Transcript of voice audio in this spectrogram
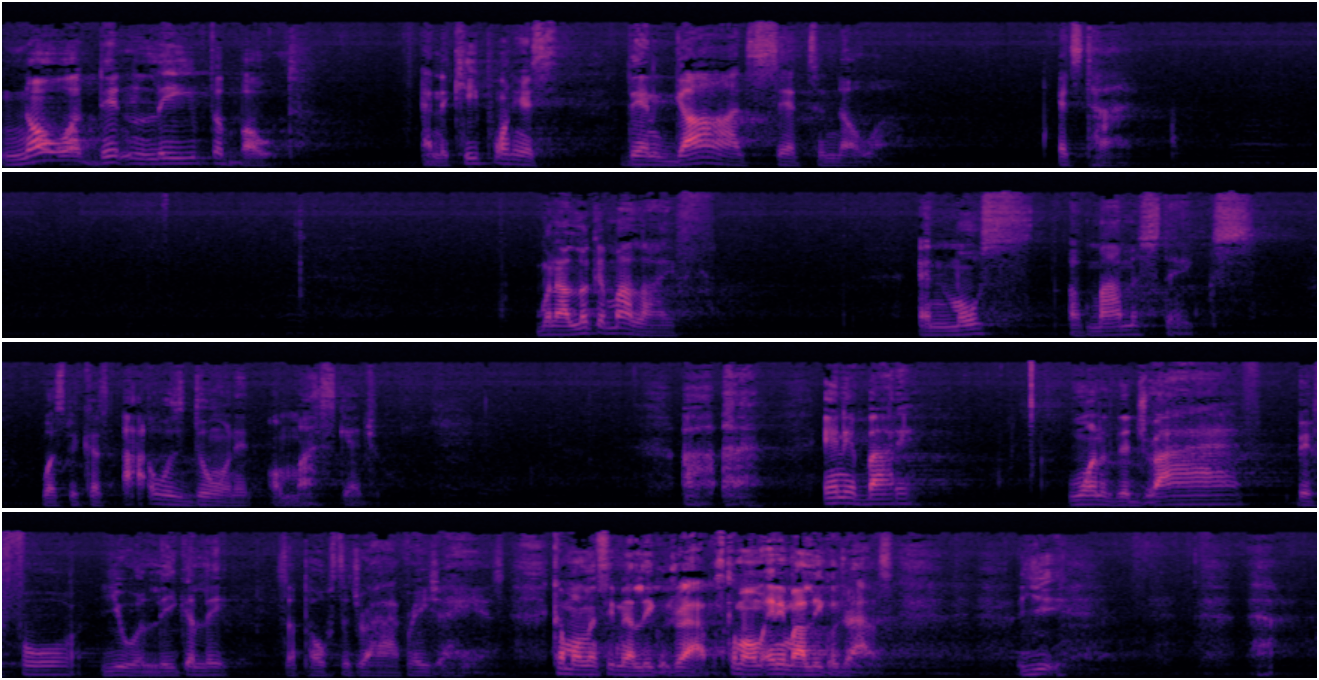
Noah didn't leave the boat. And the key point here is then God said to Noah, It's time. When I look at my life, and most of my mistakes was because I was doing it on my schedule. Uh, anybody wanted to drive before you were legally supposed to drive? Raise your hands. Come on, let's see my legal drivers. Come on, any of my legal drivers. You,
